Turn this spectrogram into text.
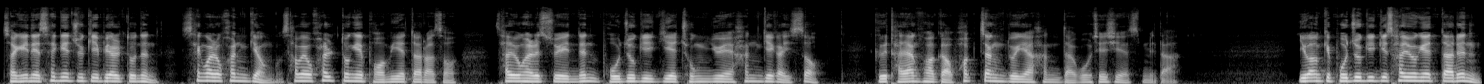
장애인의 생애주기별 또는 생활 환경, 사회 활동의 범위에 따라서 사용할 수 있는 보조기기의 종류의 한계가 있어 그 다양화가 확장돼야 한다고 제시했습니다. 이와 함께 보조기기 사용에 따른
